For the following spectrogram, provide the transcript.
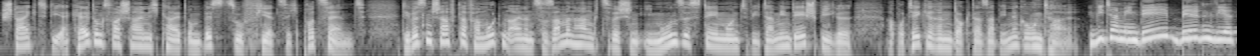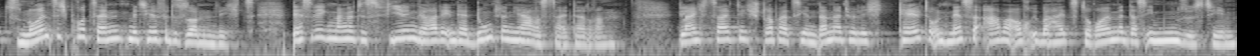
steigt die Erkältungswahrscheinlichkeit um bis zu 40 Prozent. Die Wissenschaftler vermuten einen Zusammenhang zwischen Immunsystem und Vitamin D-Spiegel. Apothekerin Dr. Sabine Grunthal. Vitamin D bilden wir zu 90 Prozent mit Hilfe des Sonnenlichts. Deswegen mangelt es vielen gerade in der dunklen Jahreszeit daran. Gleichzeitig strapazieren dann natürlich Kälte und Nässe, aber auch überheizte Räume das Immunsystem.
